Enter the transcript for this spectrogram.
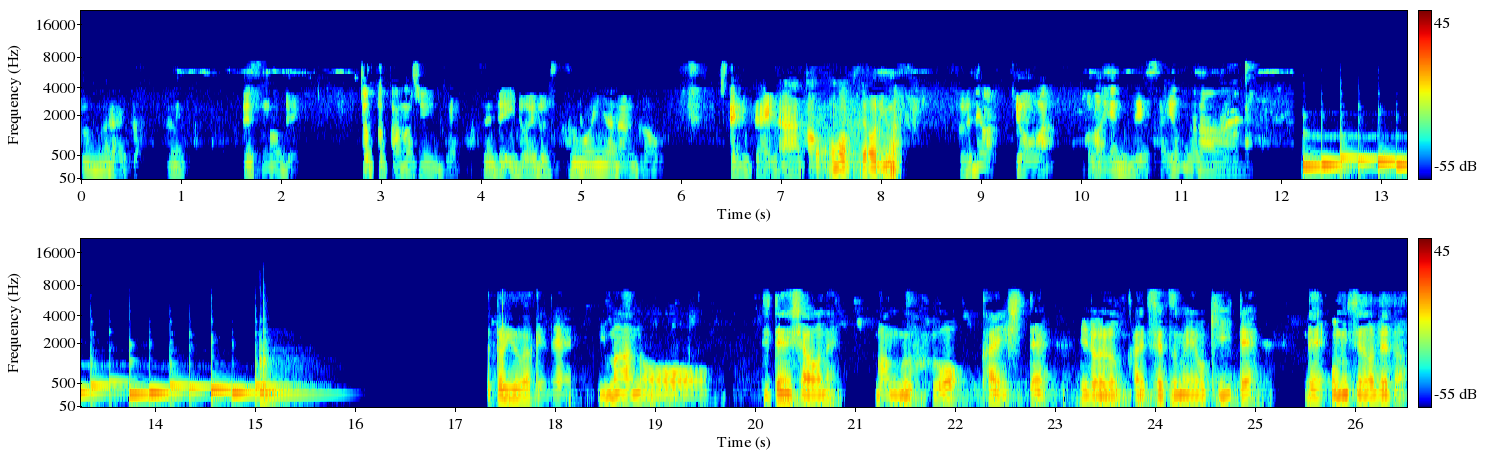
分ぐらいか。うん。ですので、ちょっと楽しんで、それでいろいろ質問やなんかをしてみたいなと思っております。それでは今日はこの辺でさようなら。というわけで、今、あの自転車をね、ワンムーフを返して、いろいろ説明を聞いて、で、お店を出た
